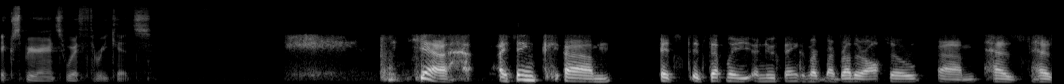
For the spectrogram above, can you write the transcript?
experience with three kids. Yeah i think um, it's it's definitely a new thing because my, my brother also um, has has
